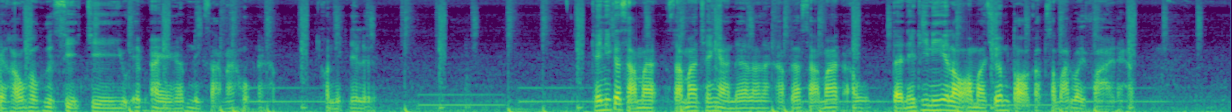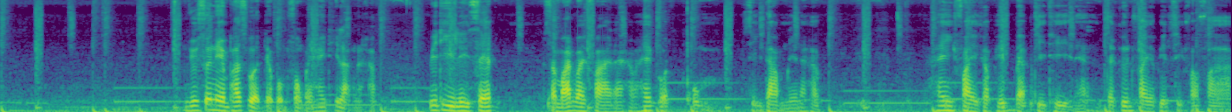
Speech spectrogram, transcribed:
นะครับเขาคือ 4G UFI นะครับ 1356 นะครับ คอนเน c t ได้เลย แค่นี้ก็สามารถสามารถใช้งานได้แล้วนะครับ และสามารถเอา แต่ในที่นี้เราเอามาเชื่อมต่อกับ Smart Wi-Fi นะครับ Username Password เดี๋ยวผมส่งไปให้ที่หลังนะครับ วิธีรีเซ็ต Smart Wi-Fi นะครับ ให้กดปุ่มสีดำนี้นะครับ ให้ไฟกระพริบแบบทีๆนะฮะ จะขึ้นไฟกระพริบสีฟ้าๆ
